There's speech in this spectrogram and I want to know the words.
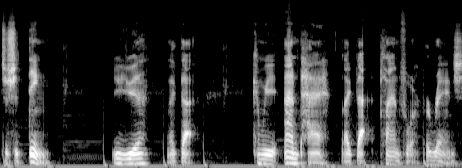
就是订，预约 like that. Can we 安排 like that? Plan for, arrange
